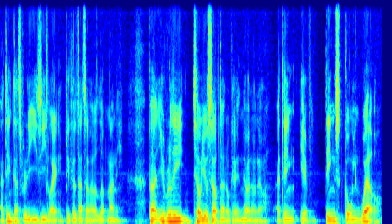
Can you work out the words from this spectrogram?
I think that's really easy like because that's a lot of money. But you really tell yourself that okay no no no. I think if things going well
